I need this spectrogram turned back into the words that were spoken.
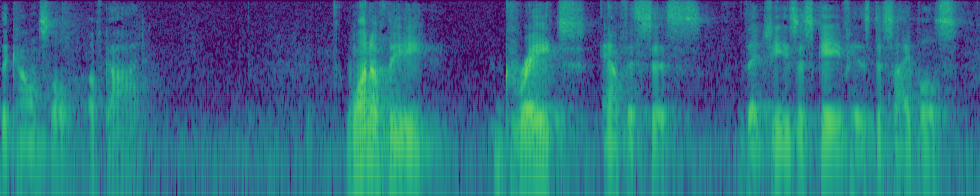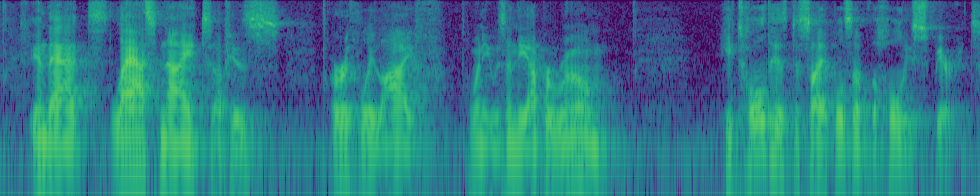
the counsel of God. One of the great emphasis that Jesus gave his disciples in that last night of his earthly life when he was in the upper room, he told his disciples of the Holy Spirit.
